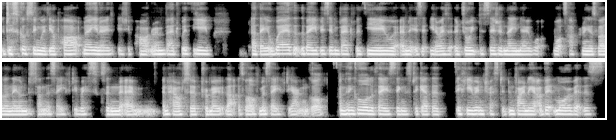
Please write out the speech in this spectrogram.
Discussing with your partner, you know, is your partner in bed with you? Are they aware that the baby's in bed with you? And is it you know is it a joint decision? They know what what's happening as well and they understand the safety risks and um, and how to promote that as well from a safety angle. And i think all of those things together if you're interested in finding out a bit more of it there's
